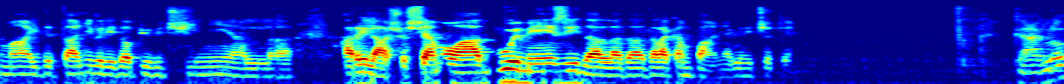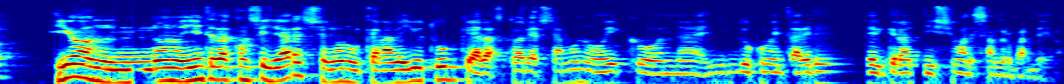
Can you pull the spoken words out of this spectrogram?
ma i dettagli ve li do più vicini al, al rilascio. Siamo a due mesi dalla, da, dalla campagna, quindi c'è tempo. Carlo? Io non ho niente da consigliare se non un canale YouTube che è La Storia Siamo Noi con i documentari del grandissimo Alessandro Barbero.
